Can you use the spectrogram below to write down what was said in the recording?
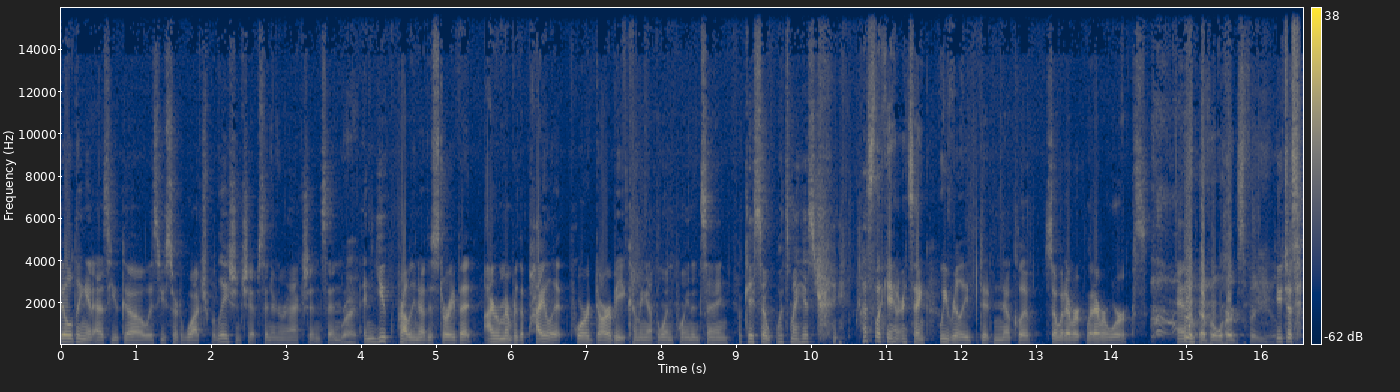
building it as you go, as you sort of watch relationships and interactions. And Right. and you probably know this story, but I remember the pilot, poor Darby, coming up at one point and saying, "Okay, so what's my history?" I was looking at her and saying, "We really didn't, no clue. So whatever, whatever works." And Whatever works for you. you just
